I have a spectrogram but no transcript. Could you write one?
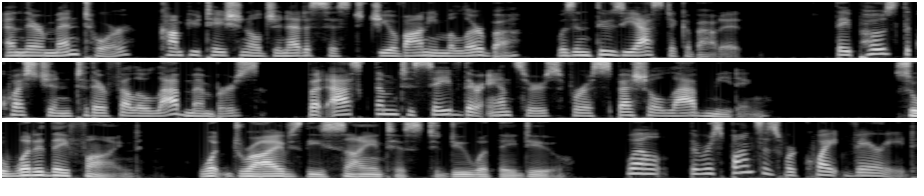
and their mentor, computational geneticist Giovanni Malerba, was enthusiastic about it. They posed the question to their fellow lab members, but asked them to save their answers for a special lab meeting. So, what did they find? What drives these scientists to do what they do? Well, the responses were quite varied,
